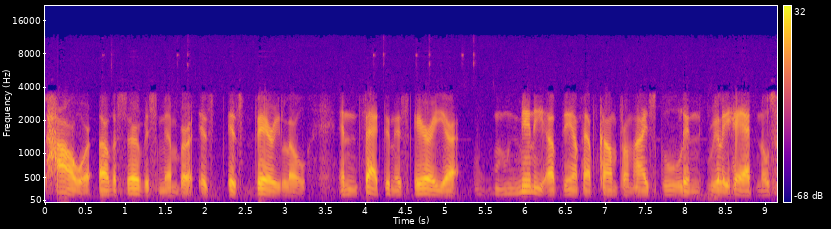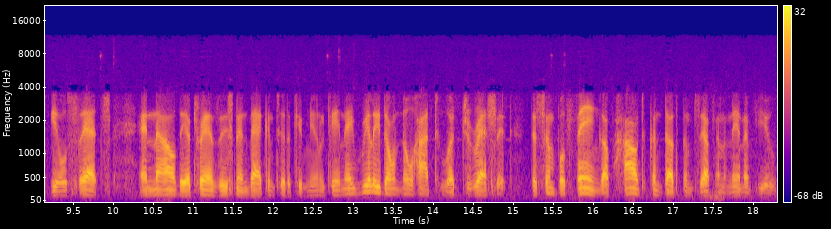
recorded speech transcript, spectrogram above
power of a service member is, is very low. In fact, in this area, many of them have come from high school and really had no skill sets, and now they're transitioning back into the community, and they really don't know how to address it. The simple thing of how to conduct themselves in an interview,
